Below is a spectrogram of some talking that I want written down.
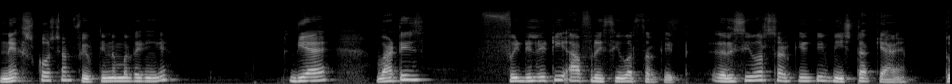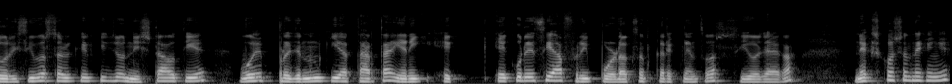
नेक्स्ट क्वेश्चन, फिफ्टीन नंबर देखेंगे। दिया है what is fidelity of receiver circuit receiver circuit की निष्ठा क्या है? तो रिसीवर सर्किट की जो निष्ठा होती है, वो है प्रजनन की यथार्थता, यानी कि एक of reproduction correct answer C हो जाएगा। नेक्स्ट क्वेश्चन देखेंगे।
